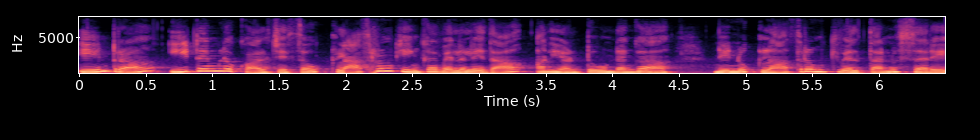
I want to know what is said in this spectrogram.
ఏంట్రా? ఈ టైంలో కాల్ చేసావు? క్లాస్ రూమ్కి ఇంకా వెళ్ళలేదా? అని అంటూ ఉండగా నేను క్లాస్ రూమ్కి వెళ్తాను సరే.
